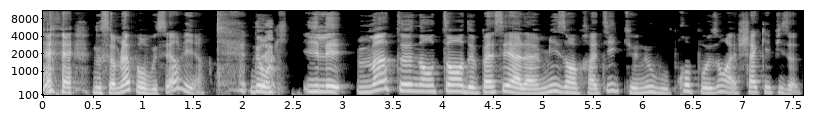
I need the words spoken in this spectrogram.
Nous sommes là pour vous servir. Donc, il est maintenant temps de passer à la mise en pratique que nous vous proposons à chaque épisode.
